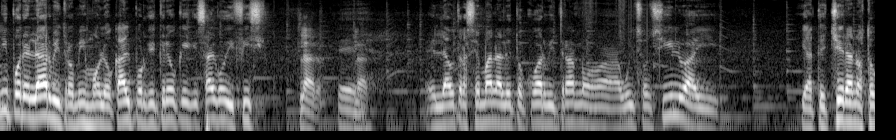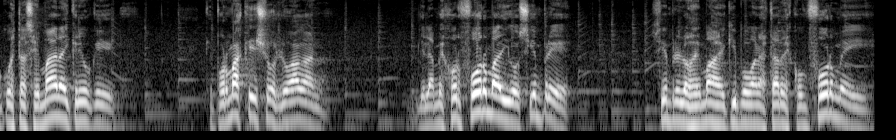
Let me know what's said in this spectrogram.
ni por el árbitro mismo local, porque creo que es algo difícil. Claro, Eh, claro. La otra semana le tocó arbitrarnos a Wilson Silva y, a Techera nos tocó esta semana y creo que, que por más que ellos lo hagan de la mejor forma, digo, siempre, siempre los demás equipos van a estar desconformes y,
